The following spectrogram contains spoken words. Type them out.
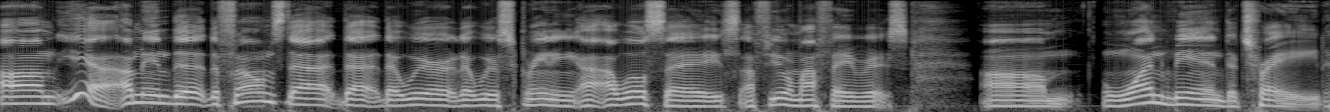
Um, yeah, I mean the the films that that that we're that we're screening, I, I will say a few of my favorites. Um, one being The Trade,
